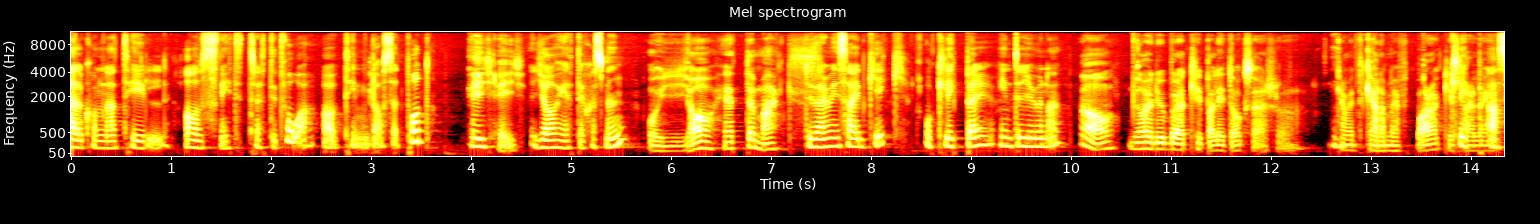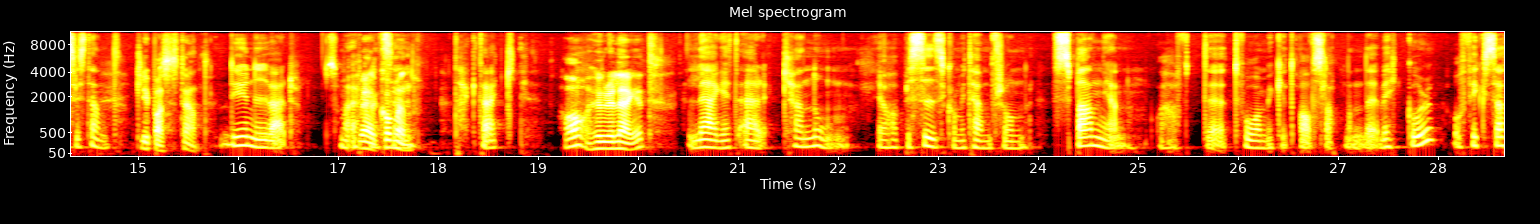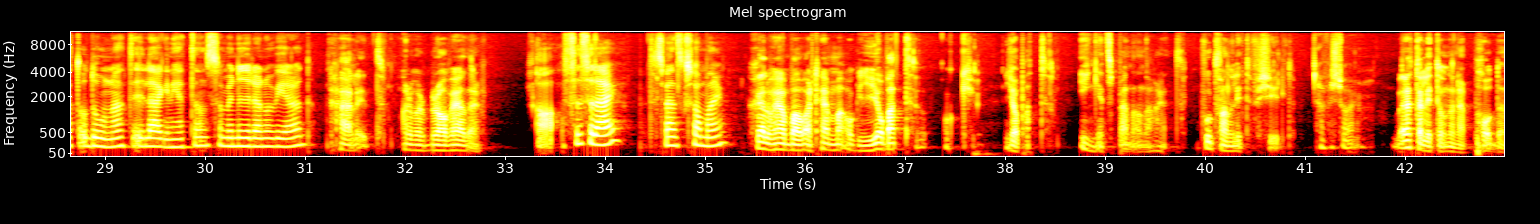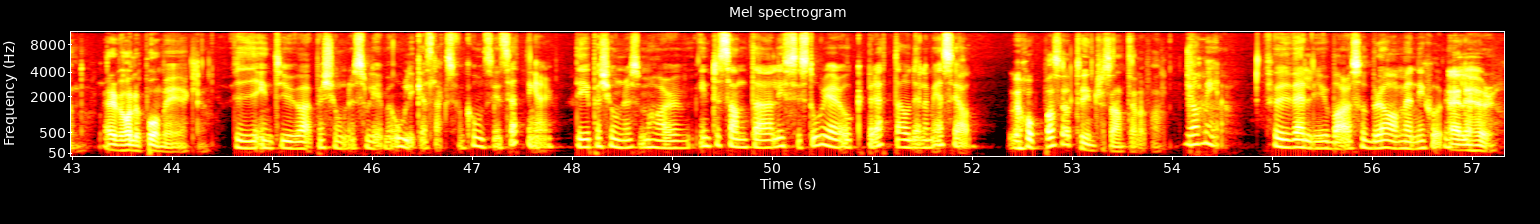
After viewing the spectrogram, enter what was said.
Välkomna till avsnitt 32 av Timglaset podd. Hej hej. Jag heter Jasmin. Och jag heter Max. Du är min sidekick och klipper intervjuerna. Ja, nu har ju du börjat klippa lite också här så kan vi inte kalla mig för bara klippare längre. Klippassistent. Klippassistent. Det är ju en ny värld som har öppnat Välkommen. sig. Tack, tack. Ja, hur är läget? Läget är kanon. Jag har precis kommit hem från Spanien och haft eh, två mycket avslappnande veckor och fixat och donat i lägenheten som är nyrenoverad. Härligt. Har det varit bra väder? Ja, sådär. Svensk sommar. Själv har jag bara varit hemma och jobbat och jobbat. Inget spännande har hänt. Fortfarande lite förkyld. Jag förstår. Berätta lite om den här podden. Vad är det vi håller på med egentligen? Vi intervjuar personer som lever med olika slags funktionsnedsättningar. Det är personer som har intressanta livshistorier att berätta och dela med sig av. Jag hoppas att det är intressant i alla fall. Jag med. För vi väljer ju bara så bra människor. Eller hur?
